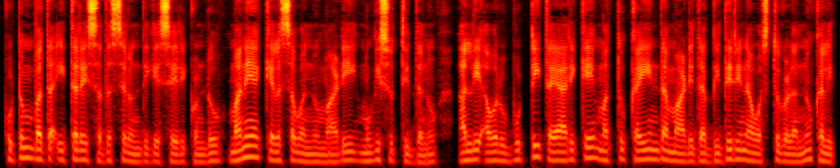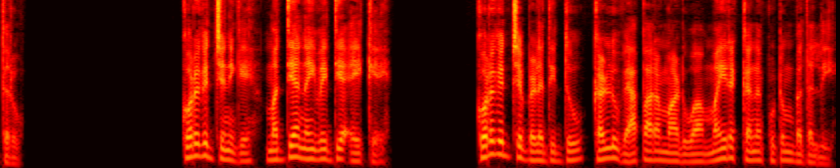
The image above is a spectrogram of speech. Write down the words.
ಕುಟುಂಬದ ಇತರೆ ಸದಸ್ಯರೊಂದಿಗೆ ಸೇರಿಕೊಂಡು ಮನೆಯ ಕೆಲಸವನ್ನು ಮಾಡಿ ಮುಗಿಸುತ್ತಿದ್ದನು. ಅಲ್ಲಿ ಅವರು ಬುಟ್ಟಿ ತಯಾರಿಕೆ ಮತ್ತು ಕೈಯಿಂದ ಮಾಡಿದ ಬಿದಿರಿನ ವಸ್ತುಗಳನ್ನು ಕಲಿತರು. ಕೊರಗಜ್ಜನಿಗೆ ಮದ್ಯ ನೈವೇದ್ಯ ಏಕೆ? ಕೊರಗಜ್ಜೆ ಬೆಳೆದಿದ್ದು ಕಳ್ಳು ವ್ಯಾಪಾರ ಮಾಡುವ ಮೈರಕ್ಕನ ಕುಟುಂಬದಲ್ಲಿ.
